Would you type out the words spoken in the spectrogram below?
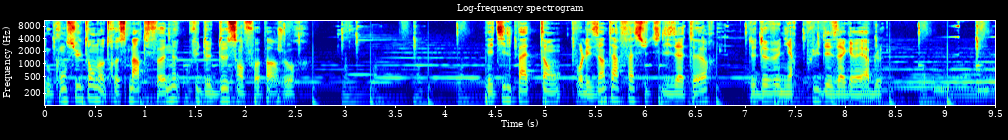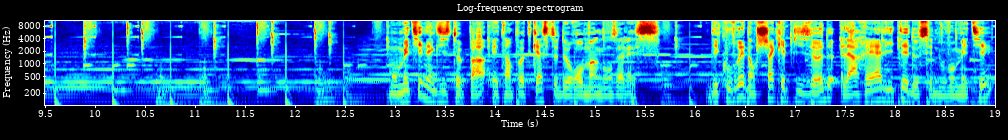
nous consultons notre smartphone plus de 200 fois par jour. N'est-il pas temps pour les interfaces utilisateurs de devenir plus désagréables? Mon métier n'existe pas est un podcast de Romain Gonzalez. Découvrez dans chaque épisode la réalité de ces nouveaux métiers,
